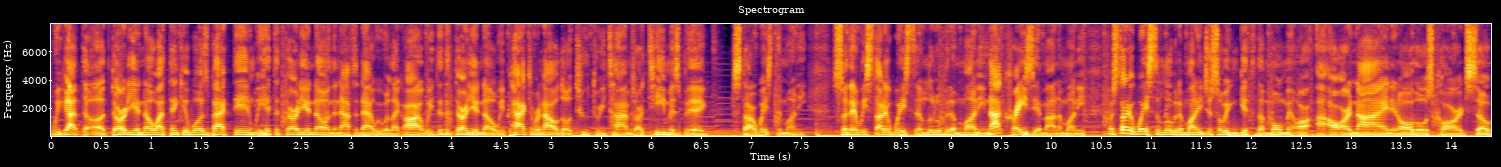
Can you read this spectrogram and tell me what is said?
We got the uh, 30 and 0, I think it was back then. We hit the 30 and 0, and then after that, we were like, all right, we did the 30 and 0. We packed Ronaldo two three times. Our team is big. Start wasting money. So then we started wasting a little bit of money, not crazy amount of money, but started wasting a little bit of money just so we can get to the moment R, R9 and all those cards. So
